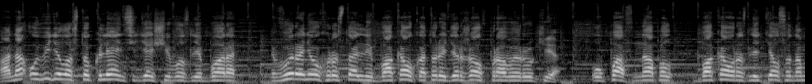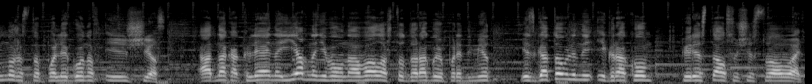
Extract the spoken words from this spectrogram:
она увидела, что Кляйн, сидящий возле бара, выронил хрустальный бокал, который держал в правой руке. Упав на пол, бокал разлетелся на множество полигонов и исчез. Однако Кляйна явно не волновало, что дорогой предмет, изготовленный игроком, перестал существовать.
